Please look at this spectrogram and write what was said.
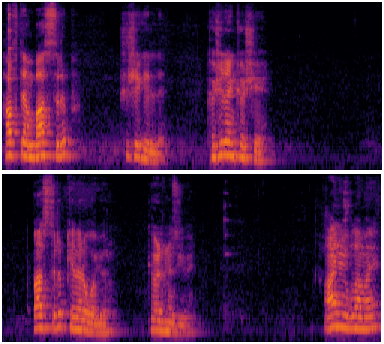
Hafiften bastırıp şu şekilde köşeden köşeye bastırıp kenara koyuyorum. Gördüğünüz gibi. Aynı uygulamayı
